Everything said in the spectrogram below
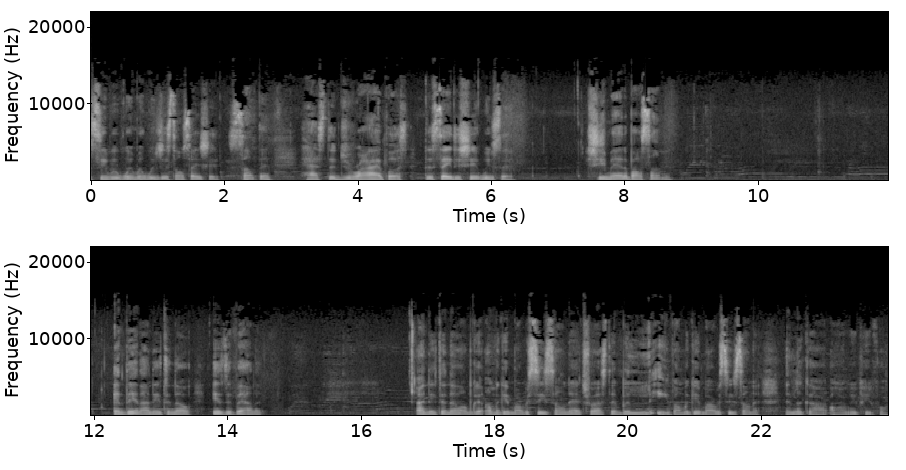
See, with women, we just don't say shit. Something has to drive us to say the shit we say. She mad about something. And then I need to know, is it valid? I need to know. I'm gonna, I'm gonna get my receipts on that. Trust and believe. I'm gonna get my receipts on that. And look at our army people.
